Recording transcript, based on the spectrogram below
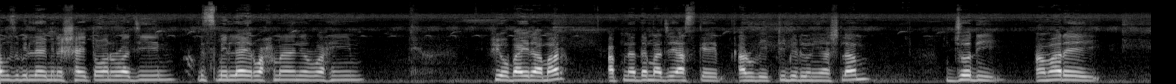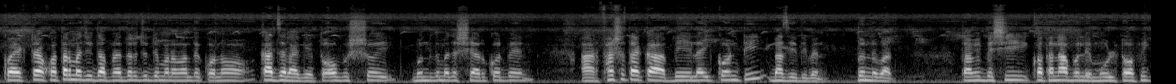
আউজবিল্লাহ মিনা শাইতান রাজিম। বিসমিল্লাহ রহমান রহিম। প্রিয় বাইরে আমার, আপনাদের মাঝে আজকে আরও একটি ভিডিও নিয়ে আসলাম। যদি আমার এই কয়েকটা কথার মাঝে যদি আপনাদের যদি মনে করেন যে কোনো কাজে লাগে, তো অবশ্যই বন্ধুদের মাঝে শেয়ার করবেন আর ফাঁসে থাকা বেল আইকনটি বাজিয়ে দিবেন। ধন্যবাদ। তো আমি বেশি কথা না বলে মূল টপিক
